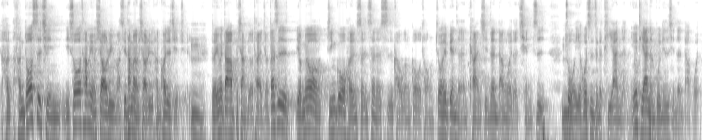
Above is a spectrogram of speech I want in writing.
很很多事情，你说他们有效率吗？其实他们有效率，很快就解决了。嗯，对，因为大家不想留太久。但是有没有经过很神圣的思考跟沟通，就会变成看行政单位的前置作业，嗯、或是这个提案人，因为提案人不一定是行政单位嘛。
